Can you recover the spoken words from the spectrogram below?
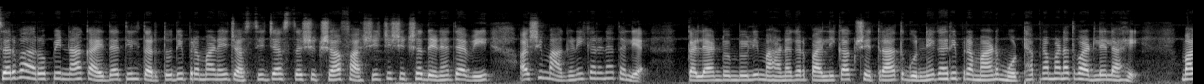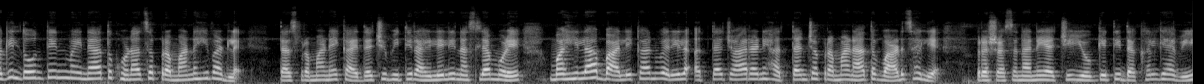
सर्व आरोपींना कायद्यातील तरतुदीप्रमाणे जास्तीत जास्त शिक्षा फाशीची शिक्षा देण्यात यावी अशी मागणी करण्यात आली आहे. कल्याण डोंबिवली महानगरपालिका क्षेत्रात गुन्हेगारी प्रमाण मोठ्या प्रमाणात वाढलेलं आहे. मागील दोन तीन महिन्यात खुणाचं प्रमाणही वाढलंय. त्याचप्रमाणे कायद्याची भीती राहिलेली नसल्यामुळे महिला बालिकांवरील अत्याचार आणि हत्यांच्या प्रमाणात वाढ झाली आहे. प्रशासनाने याची योग्य ती दखल घ्यावी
